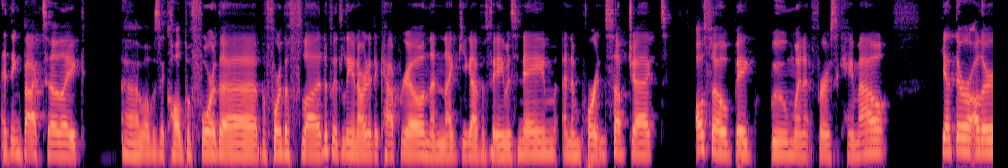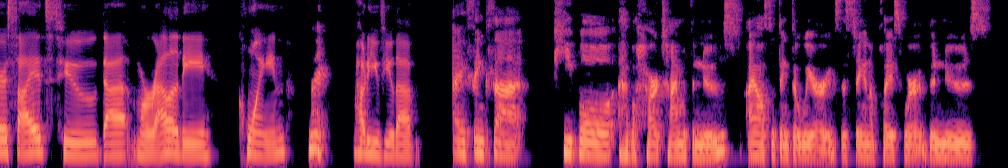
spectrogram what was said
I think back to like uh, what was it called before the before the flood with Leonardo DiCaprio and then like you have a famous name, an important subject. Also big boom when it first came out. Yet there are other sides to that morality coin. Right. How do you view that? I think that people have a hard time with the news. I also think that we are existing in a place where the news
